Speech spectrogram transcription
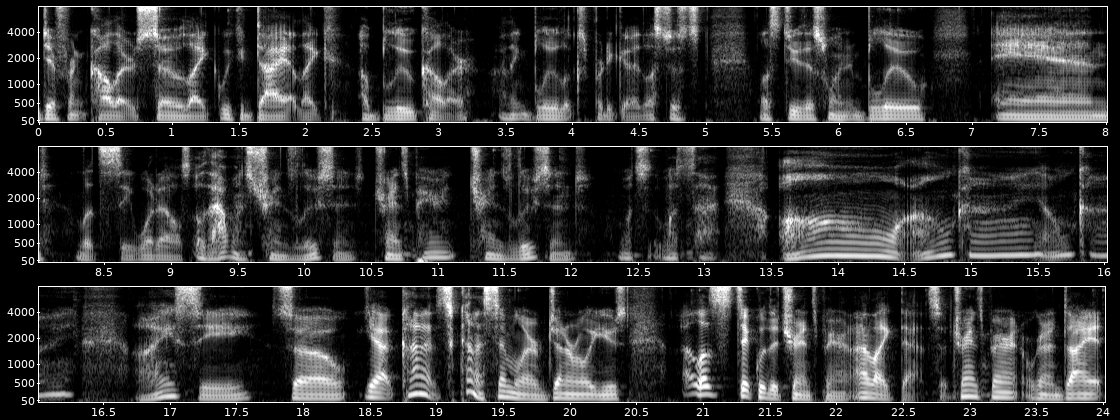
different colors. So like we could dye it like a blue color. I think blue looks pretty good. Let's just let's do this one in blue, and let's see what else. Oh, that one's translucent, transparent, translucent. What's what's that? Oh, okay, okay. I see. So yeah, kind of it's kind of similar general use. Uh, let's stick with the transparent. I like that. So transparent, we're going to dye it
